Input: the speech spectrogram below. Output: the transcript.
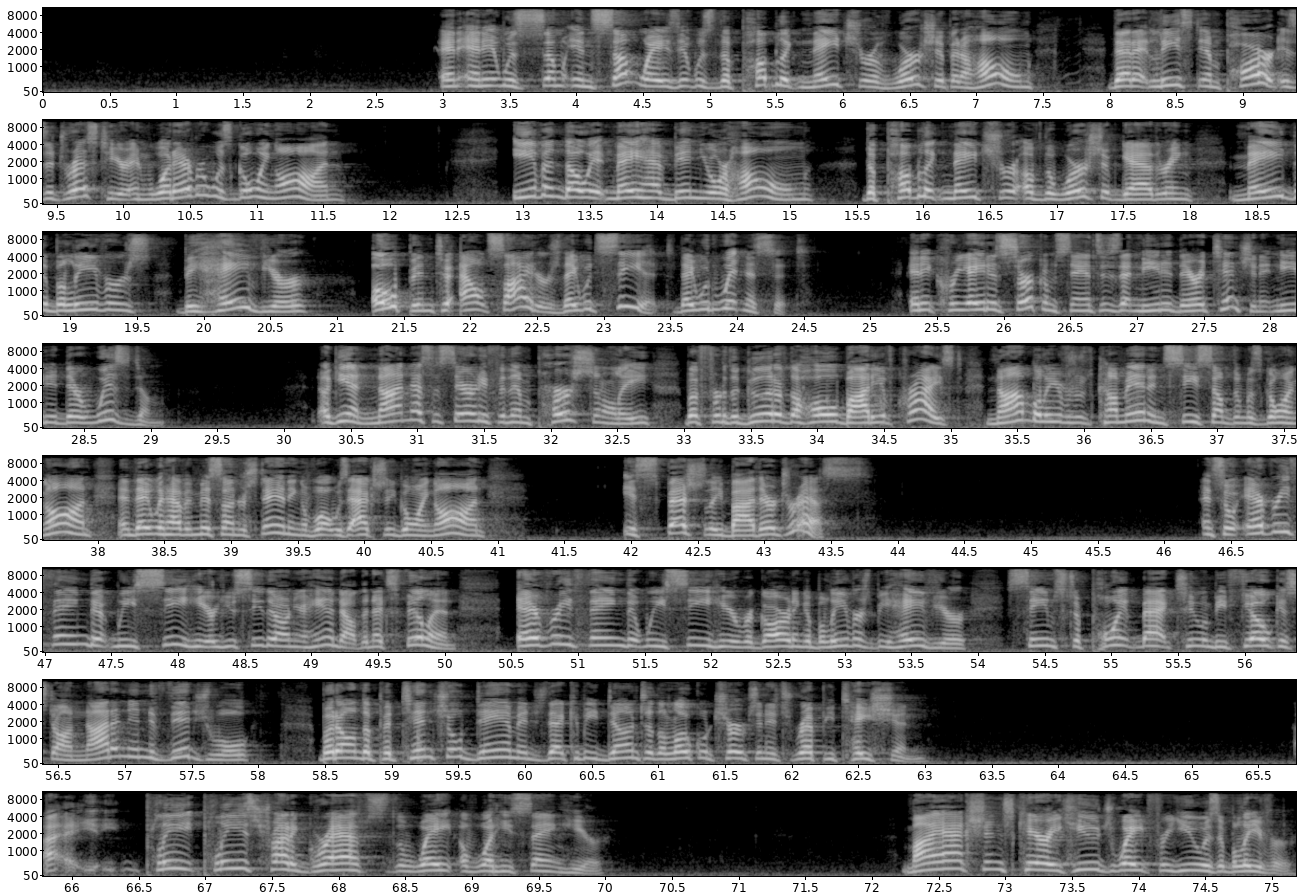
And, and it was some, in some ways, it was the public nature of worship in a home that, at least in part, is addressed here. And whatever was going on, even though it may have been your home, the public nature of the worship gathering made the believer's behavior open to outsiders. They would see it, they would witness it. And it created circumstances that needed their attention, it needed their wisdom. Again, not necessarily for them personally, but for the good of the whole body of Christ. Non believers would come in and see something was going on, and they would have a misunderstanding of what was actually going on, especially by their dress. And so, everything that we see here, you see there on your handout, the next fill in, everything that we see here regarding a believer's behavior seems to point back to and be focused on not an individual but on the potential damage that could be done to the local church and its reputation. I, please, please try to grasp the weight of what he's saying here. My actions carry huge weight for you as a believer.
